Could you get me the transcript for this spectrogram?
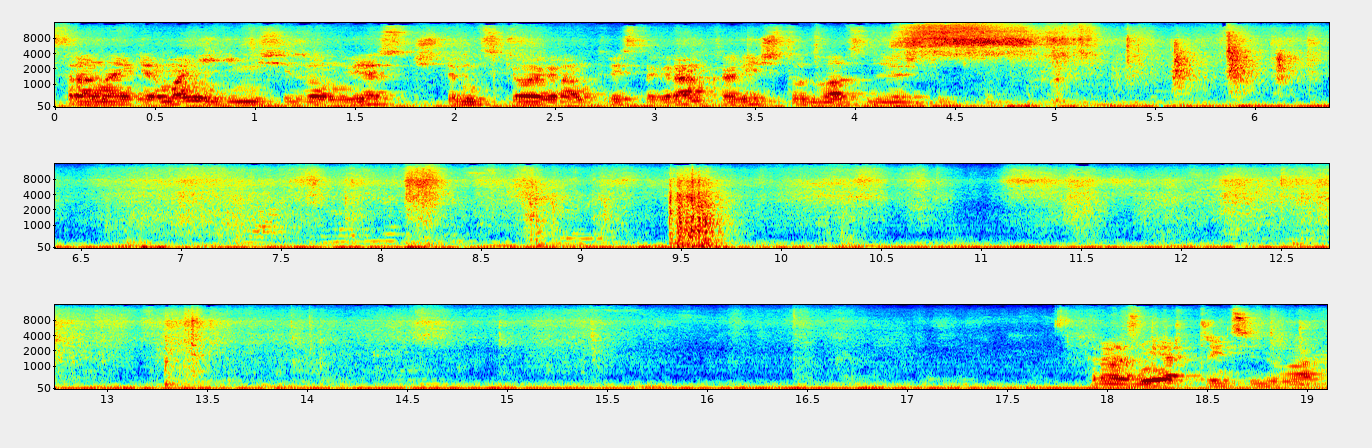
Страна Германия, демисезон. Вес 14 килограмм, 300 грамм, количество 22 штуки. Размер 32.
